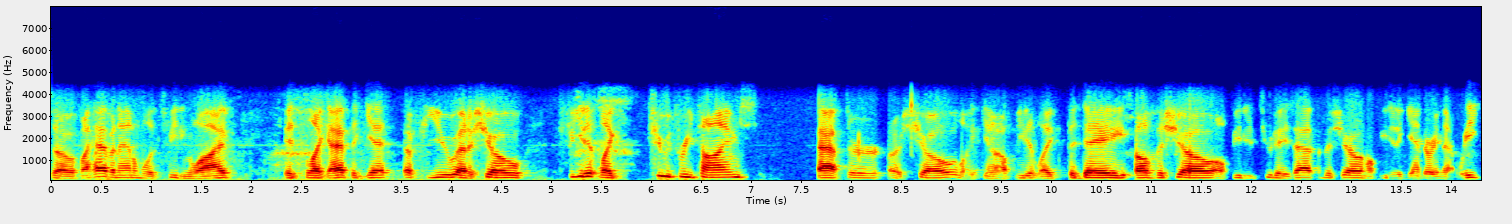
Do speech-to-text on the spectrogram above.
So if I have an animal that's feeding live, it's like I have to get a few at a show, feed it like two three times after a show. Like you know, I'll feed it like the day of the show. I'll feed it two days after the show, and I'll feed it again during that week.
